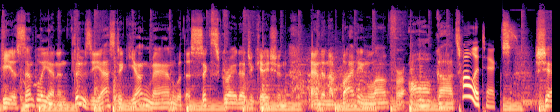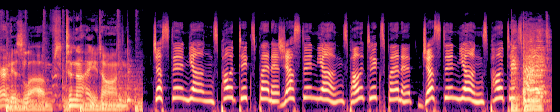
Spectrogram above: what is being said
He is simply an enthusiastic young man with a sixth grade education and an abiding love for all God's. politics. Share his love tonight on Justin Young's Politics Planet. Justin Young's Politics Planet. Justin Young's Politics Planet.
